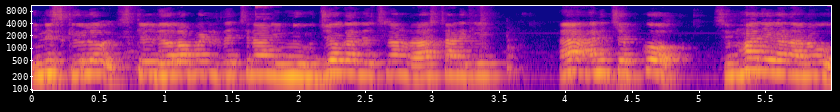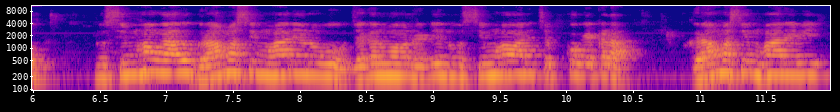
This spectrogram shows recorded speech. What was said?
ఇన్ని స్కిల్ స్కిల్ డెవలప్మెంట్ తెచ్చినాను. ఇన్ని ఉద్యోగాలు తెచ్చినాను రాష్ట్రానికి. అని చెప్పుకో. సింహాని కదా నువ్వు. నువ్వు సింహం కాదు గ్రామ సింహాని నువ్వు జగన్మోహన్ రెడ్డి. నువ్వు సింహం అని చెప్పుకోక ఎక్కడ. గ్రామ సింహానివి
